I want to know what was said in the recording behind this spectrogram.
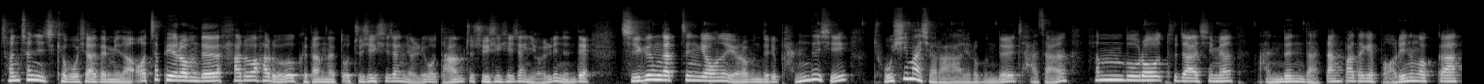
천천히 지켜보셔야 됩니다. 어차피 여러분들 하루하루 그 다음날 또 주식시장 열리고 다음 주 주식시장 열리는데 지금 같은 경우는 여러분들이 반드시 조심하셔라. 여러분들 자산 함부로 투자하시면 안 된다. 땅바닥에 버리는 것과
